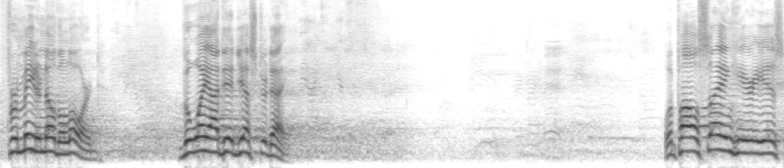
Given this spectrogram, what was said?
for me to know the Lord the way I did yesterday. What Paul's saying here is,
